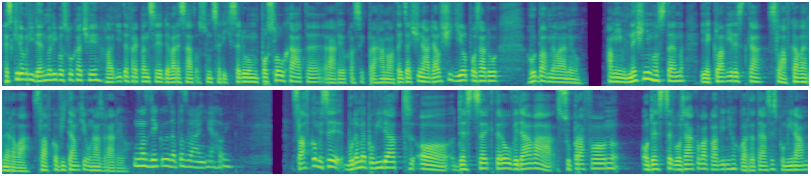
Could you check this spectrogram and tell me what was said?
Hezký dobrý den, milí posluchači. Hladíte frekvenci 98,7, posloucháte Rádio Klasik Praha. No a teď začíná další díl pořadu Hudba v miléniu. A mým dnešním hostem je klavíristka Slávka Wernerová. Slávko, vítám tě u nás v rádiu. Moc děkuji za pozvání, ahoj. Slávko, my si budeme povídat o desce, kterou vydává Suprafon, o desce Dvořákova klavírního kvarteta. Já si vzpomínám,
